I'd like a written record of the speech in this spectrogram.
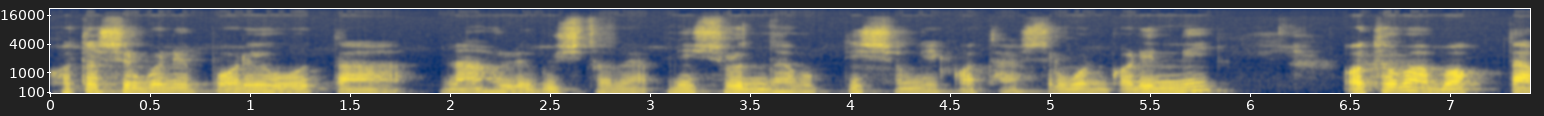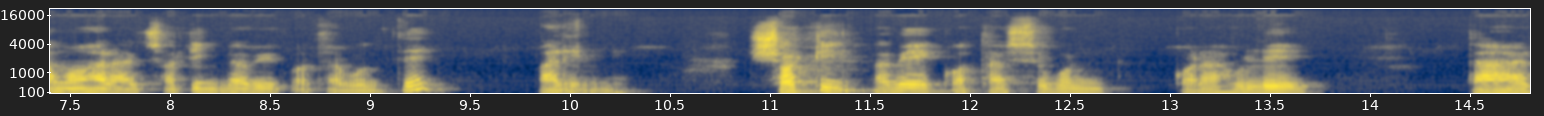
কথা শ্রবণের পরেও তা না হলে বুঝতে হবে আপনি শ্রদ্ধা ভক্তির সঙ্গে কথা শ্রবণ করেননি অথবা বক্তা মহারাজ সঠিকভাবে কথা বলতে পারেননি। সঠিকভাবে কথা শ্রবণ করা হলে তার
